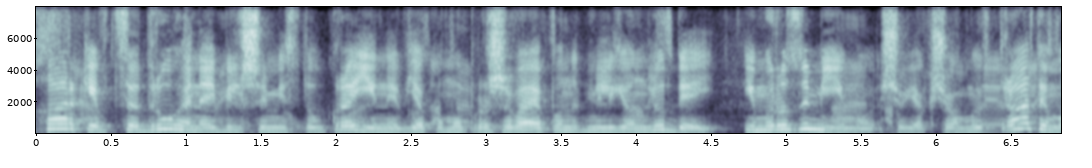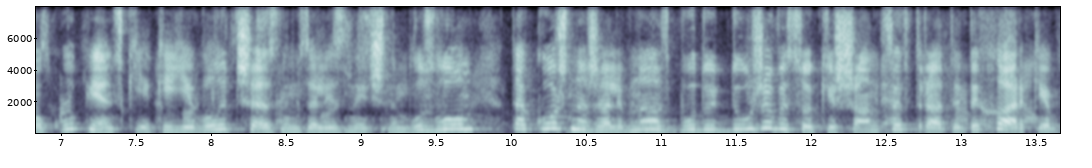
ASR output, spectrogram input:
Харків це друге найбільше місто України, в якому проживає понад мільйон людей. І ми розуміємо, що якщо ми втратимо Куп'янськ, який є величезним залізничним вузлом, також на жаль в нас будуть дуже високі шанси втратити Харків.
